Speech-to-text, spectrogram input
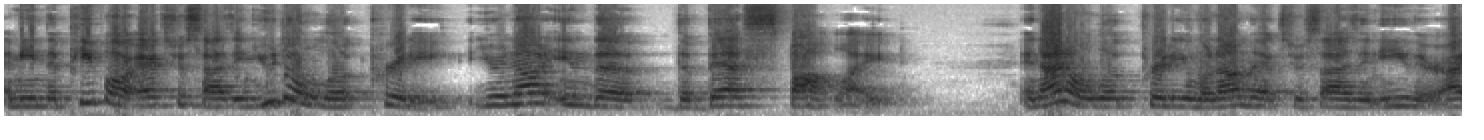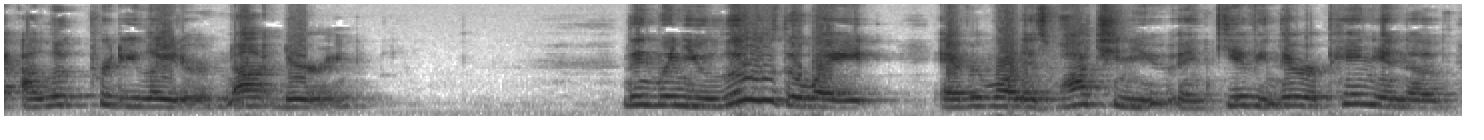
I mean, the people are exercising, you don't look pretty. You're not in the, the best spotlight. And I don't look pretty when I'm exercising either. I, I look pretty later, not during. Then when you lose the weight, everyone is watching you and giving their opinion of,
